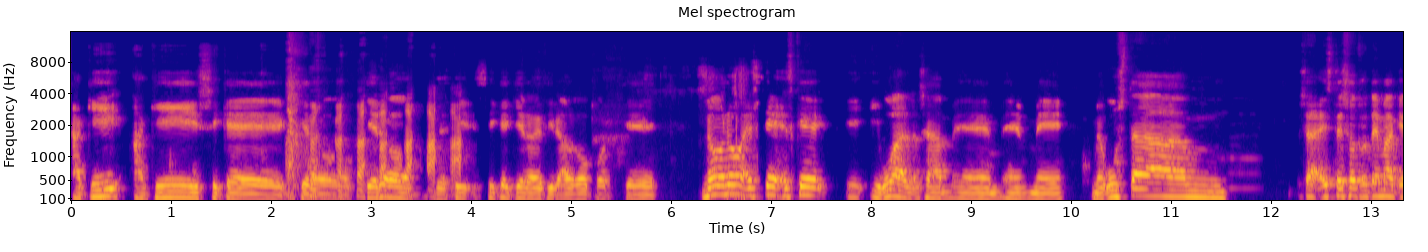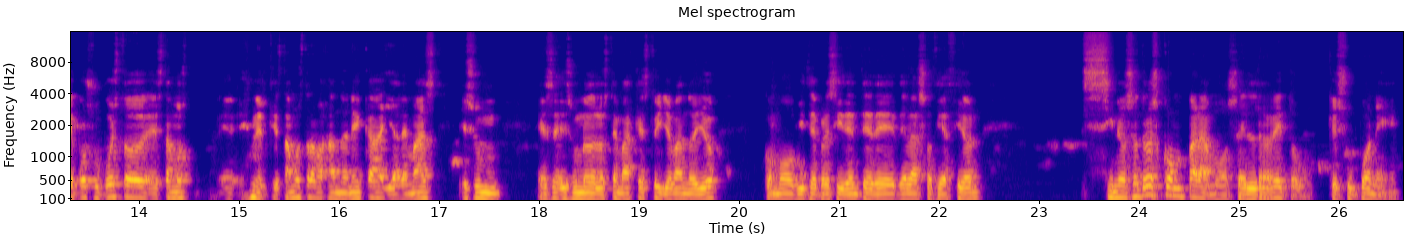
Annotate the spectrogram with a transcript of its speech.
aquí, aquí sí que quiero, quiero decir, sí que quiero decir algo porque no, no, es que, es que igual, o sea, me, me, gusta, mm, o sea, este es otro tema que por supuesto estamos, en el que estamos trabajando en ECA y además es, un, es, es uno de los temas que estoy llevando yo como vicepresidente de, de la asociación. Si nosotros comparamos el reto que supone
